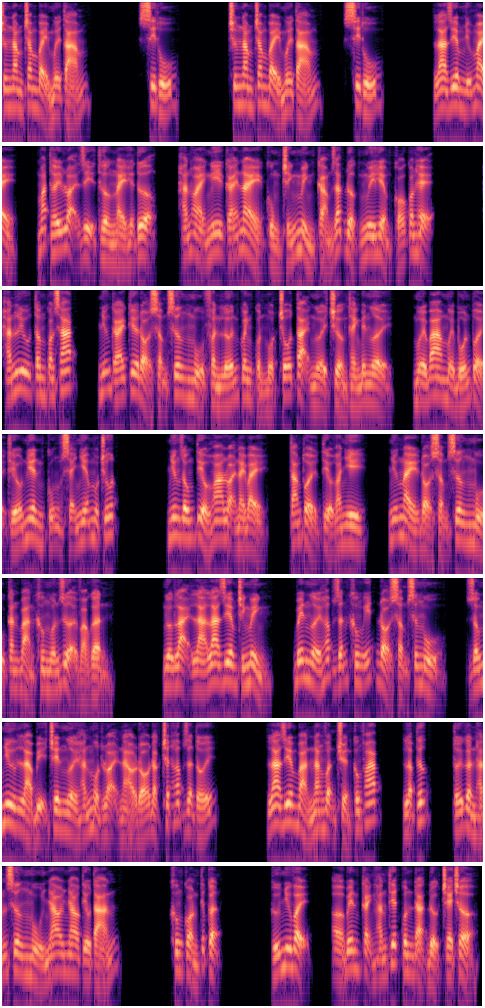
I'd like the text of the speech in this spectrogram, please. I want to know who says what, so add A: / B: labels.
A: chương năm trăm bảy mươi tám, si thú. Chương năm trăm bảy mươi tám, si thú. La diêm nhữ mày, mắt thấy loại dị thường này hiện tượng, hắn hoài nghi cái này cùng chính mình cảm giác được nguy hiểm có quan hệ. Hắn lưu tâm quan sát, những cái kia đỏ sậm xương mù phần lớn quanh quẩn một chỗ tại người trưởng thành bên người, mười ba, mười bốn tuổi thiếu niên cũng sẽ nhiễm một chút. Nhưng giống tiểu hoa loại này bảy, tám tuổi tiểu hoa nhi, những này đỏ sậm xương mù căn bản không muốn dựa vào gần. Ngược lại là la diêm chính mình, bên người hấp dẫn không ít đỏ sậm xương mù, giống như là bị trên người hắn một loại nào đó đặc chất hấp dẫn tới la diêm bản năng vận chuyển công pháp, lập tức, tới gần hắn xương mù nhao nhao tiêu tán. Không còn tiếp cận. Cứ như vậy, ở bên cạnh hắn thiết quân đạt được che chở.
